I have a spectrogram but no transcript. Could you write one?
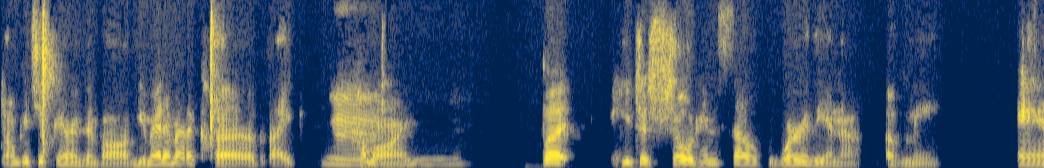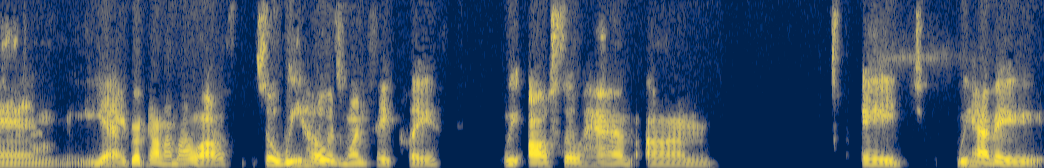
"Don't get your feelings involved. You met him at a club, like." come on. Mm. but he just showed himself worthy enough of me. And yeah, he broke down on my walls. So WeHo is one safe place. We also have um a we have a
